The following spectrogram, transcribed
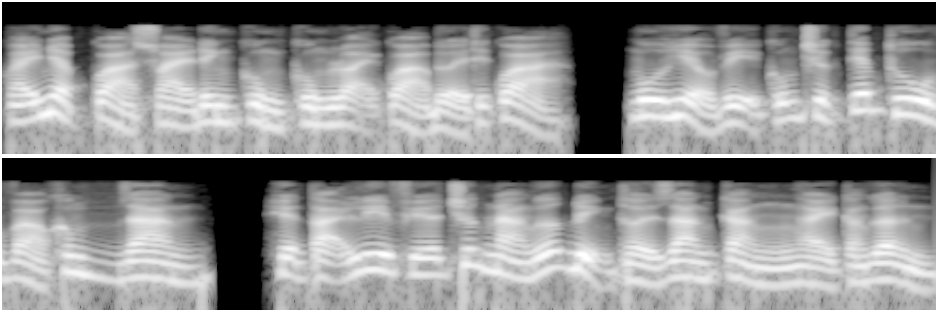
quấy nhập quả xoài đinh cùng cùng loại quả bưởi thịt quả, ngu hiểu vị cũng trực tiếp thu vào không gian. Hiện tại ly phía trước nàng ước định thời gian càng ngày càng gần,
